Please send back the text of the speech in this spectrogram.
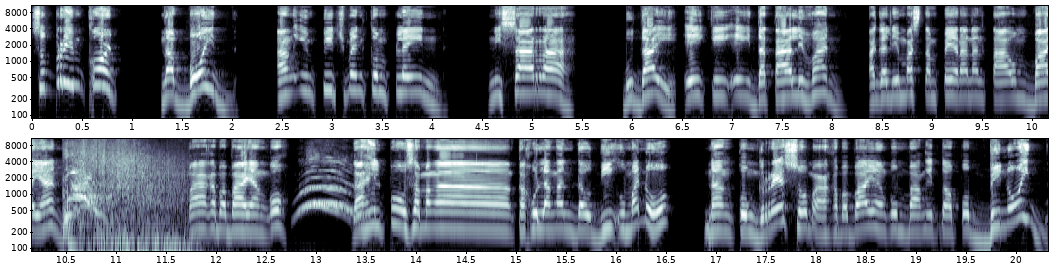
Supreme Court na void ang impeachment complaint ni Sara Buday, aka The Taliban, tagalimas ng pera ng taong bayan. Mga kababayan ko, dahil po sa mga kakulangan daw di umano ng Kongreso, mga kababayan, kung bakit daw po binoid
